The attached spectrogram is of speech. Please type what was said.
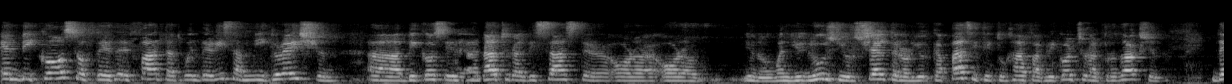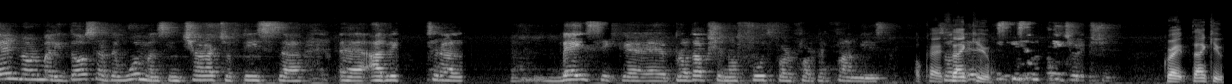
and because of the, the fact that when there is a migration, uh, because a natural disaster or, or a, you know, when you lose your shelter or your capacity to have agricultural production, then normally those are the women in charge of this uh, uh, agricultural basic uh, production of food for, for their families. Okay, so thank you. This is a major issue. Great, thank you.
